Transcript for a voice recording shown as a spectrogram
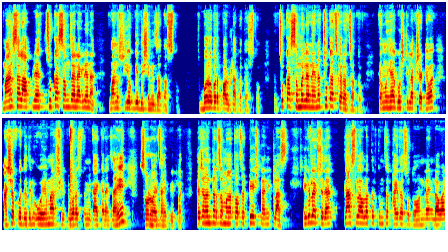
माणसाला आपल्या चुका समजायला लागल्या ना माणूस योग्य दिशेने जात असतो. बरोबर पाऊल टाकत असतो. पण चुका समजल्या नाही ना चुकाच करत जातो. त्यामुळे ह्या गोष्टी लक्षात ठेवा. अशा पद्धतीने ओ एम आर शीटवरच तुम्ही काय करायचं आहे? सोडवायचा आहे पेपर त्याच्यानंतरचा महत्त्वाचा टेस्ट आणि क्लास इकडे लक्ष द्या. क्लास लावला तर तुमचा फायदाच होतो. ऑनलाईन लावा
